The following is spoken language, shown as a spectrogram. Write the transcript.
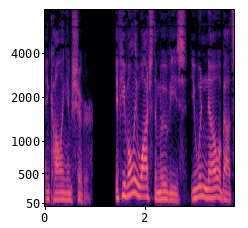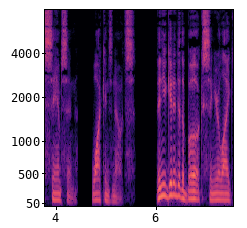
and calling him Sugar. If you've only watched the movies, you wouldn't know about Sampson, Watkins notes. Then you get into the books and you're like,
